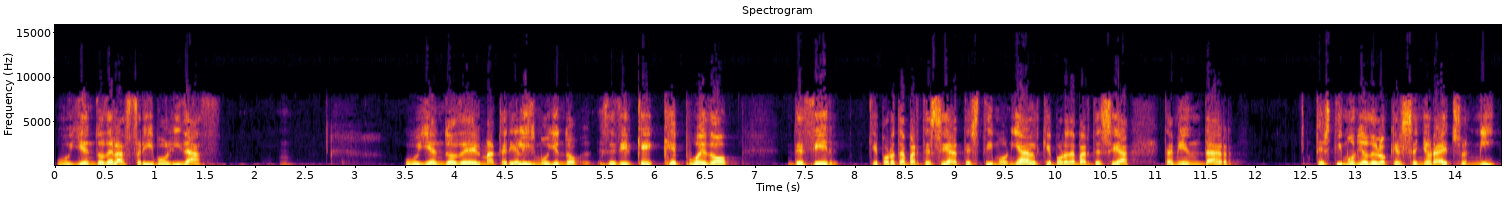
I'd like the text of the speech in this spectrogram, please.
huyendo de la frivolidad, huyendo del materialismo, huyendo, es decir, ¿qué, ¿qué puedo decir que por otra parte sea testimonial, que por otra parte sea también dar testimonio de lo que el Señor ha hecho en mí,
